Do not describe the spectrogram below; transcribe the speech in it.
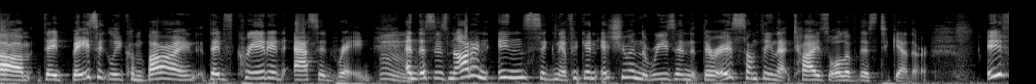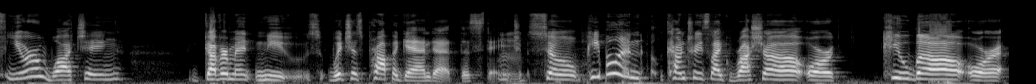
Um, they've basically combined, they've created acid rain. Hmm. And this is not an insignificant issue. And the reason that there is something that ties all of this together. If you're watching government news, which is propaganda at this stage, Hmm. so people in countries like Russia or Cuba or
